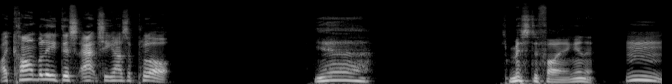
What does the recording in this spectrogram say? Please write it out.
I can't believe this actually has a plot. yeah. It's mystifying, isn't it? Hmm.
